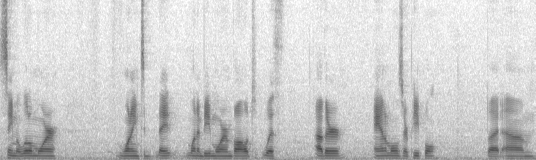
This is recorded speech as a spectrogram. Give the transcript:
seem a little more wanting to they want to be more involved with other animals or people, but um,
